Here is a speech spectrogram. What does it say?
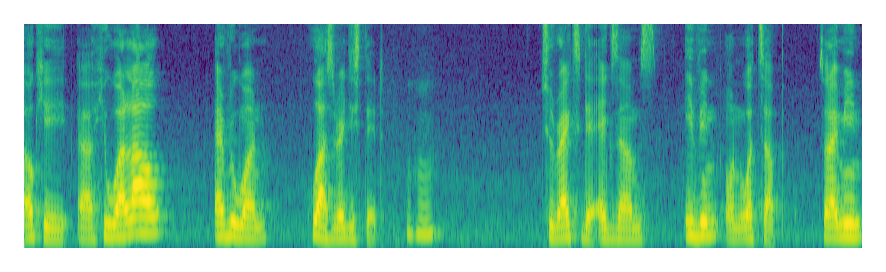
okay, uh, he will allow everyone who has registered Mm-hmm. to write the exams even on WhatsApp. So I mean,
